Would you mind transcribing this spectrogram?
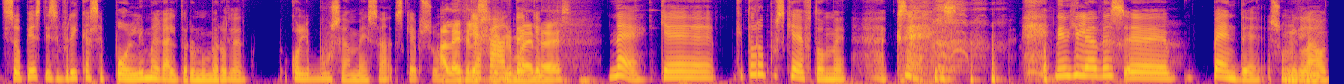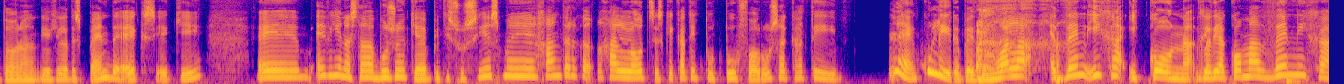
τις οποίες τις βρήκα σε πολύ μεγαλύτερο νούμερο. Δηλαδή, κολυμπούσα μέσα, σκέψου. Αλλά ήθελες Και χάντερ και- συγκεκριμένες; Ναι, και, και τώρα που σκέφτομαι, ξέρεις, 2005 σου μιλάω τώρα, 2005-2006 εκεί, ε, έβγαινα στα μπουζούκια επί της ουσίας με χάντερ γα- γαλότσες και κάτι τουτού φορούσα, κάτι... Ναι, κουλή ρε παιδί μου, αλλά δεν είχα εικόνα, δηλαδή ακόμα δεν είχα,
